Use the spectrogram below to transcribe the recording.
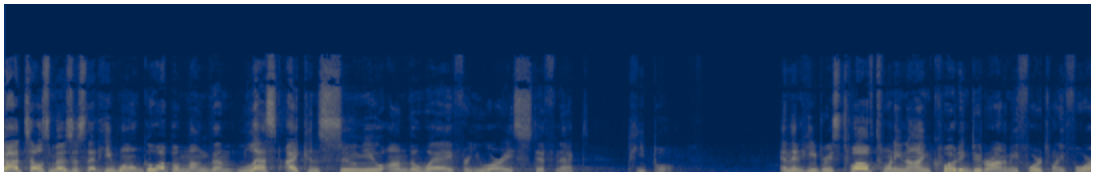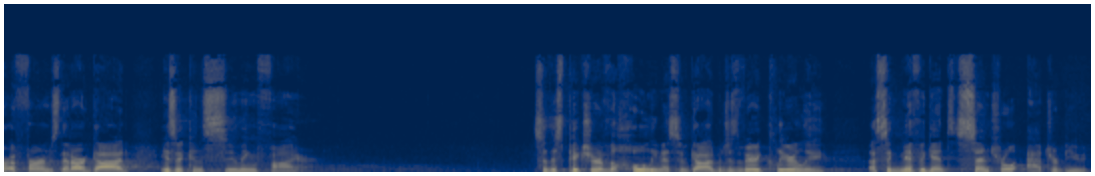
God tells Moses that he won't go up among them, lest I consume you on the way, for you are a stiff necked people. And then Hebrews 12 29, quoting Deuteronomy 4 24, affirms that our God is a consuming fire. So, this picture of the holiness of God, which is very clearly a significant central attribute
